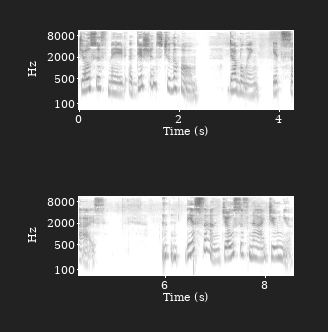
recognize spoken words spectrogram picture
Joseph made additions to the home, doubling its size. Their son, Joseph Nye Jr.,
